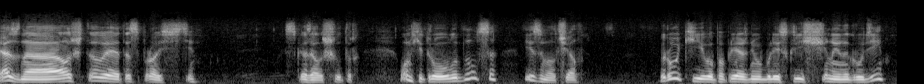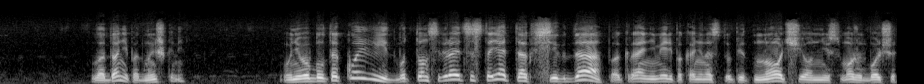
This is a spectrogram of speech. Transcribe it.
«Я знал, что вы это спросите», — сказал Шутер. Он хитро улыбнулся и замолчал. Руки его по-прежнему были скрещены на груди, ладони под мышками. У него был такой вид, будто он собирается стоять так всегда, по крайней мере, пока не наступит ночь, и он не сможет больше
